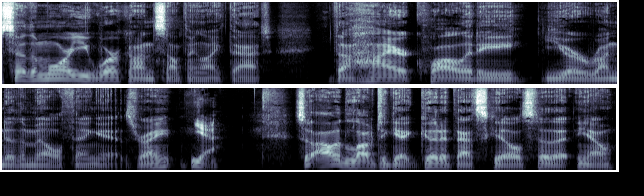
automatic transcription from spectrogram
So the more you work on something like that, the higher quality your run to the mill thing is, right? Yeah. So I would love to get good at that skill so that, you know,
